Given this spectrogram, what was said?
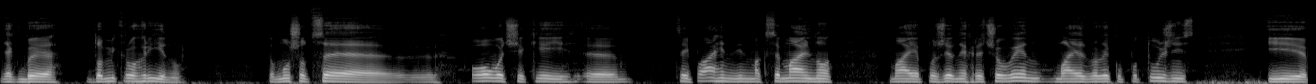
якби до мікрогріну. Тому що це е, овоч, який е, цей пагін він максимально має поживних речовин, має велику потужність. І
